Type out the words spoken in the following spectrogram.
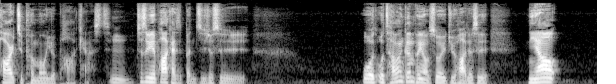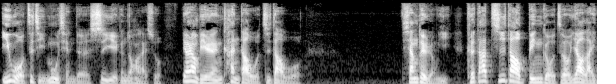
hard to promote your podcast. 嗯就是因为 podcast 本质就是，我我常常跟朋友说一句话，就是你要以我自己目前的事业跟状况来说，要让别人看到我知道我相对容易，可是他知道 bingo 之后要来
